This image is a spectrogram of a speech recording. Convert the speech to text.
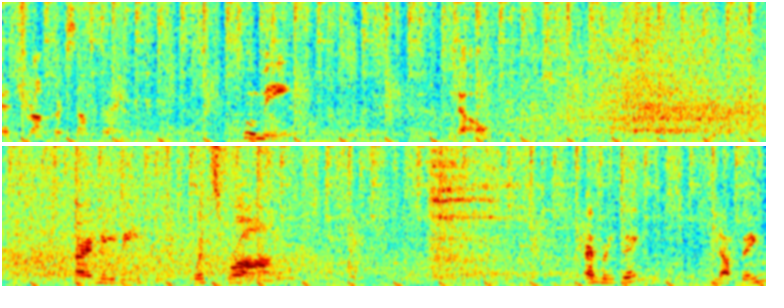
Get drunk or something? Who, me? No. Alright, maybe. What's wrong? Everything? Nothing.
